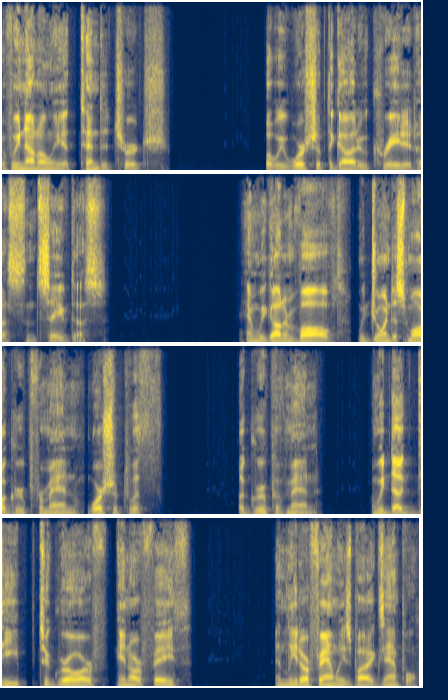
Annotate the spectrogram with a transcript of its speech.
If we not only attended church, but we worshiped the God who created us and saved us. And we got involved. We joined a small group for men, worshiped with a group of men, and we dug deep to grow our in our faith and lead our families by example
